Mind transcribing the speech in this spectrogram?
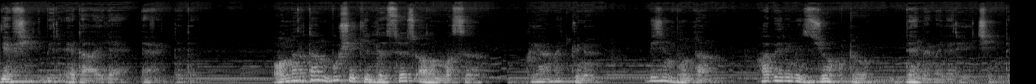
gevşek bir eda ile evet dedi. Onlardan bu şekilde söz alınması kıyamet günü bizim bundan haberimiz yoktu dememeleri içindi.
